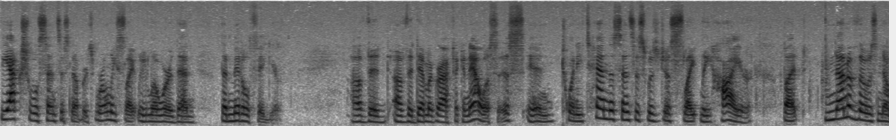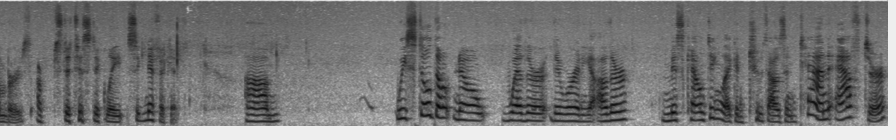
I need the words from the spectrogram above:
the actual census numbers were only slightly lower than the middle figure of the, of the demographic analysis. In 2010, the census was just slightly higher, but none of those numbers are statistically significant. Um, we still don't know whether there were any other miscounting, like in 2010, after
